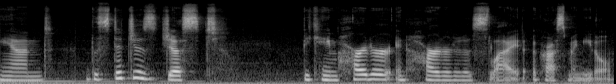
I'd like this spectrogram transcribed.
and the stitches just became harder and harder to slide across my needle.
